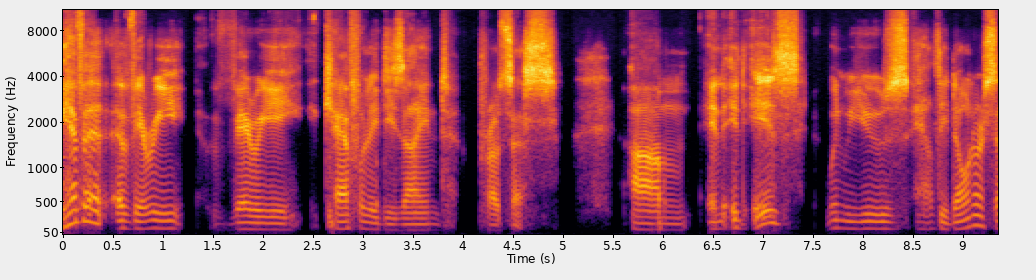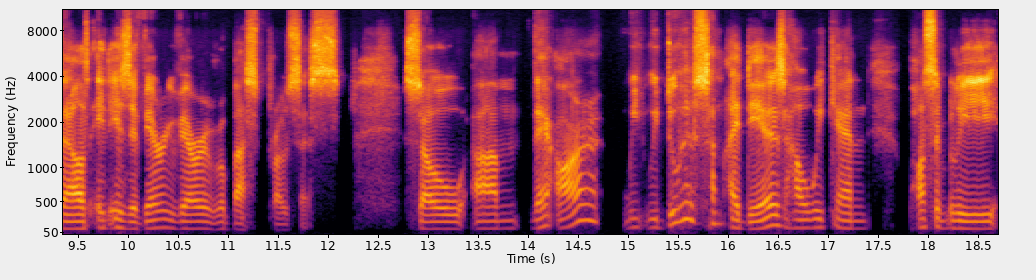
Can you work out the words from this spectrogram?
We have a, a very, very carefully designed process. Um, and it is, when we use healthy donor cells, it is a very, very robust process. So um, there are, we, we do have some ideas how we can possibly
